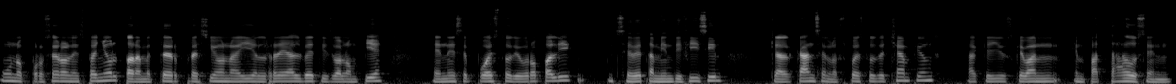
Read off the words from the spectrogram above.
1 por 0 al español para meter presión ahí el Real Betis Balompié en ese puesto de Europa League. Se ve también difícil que alcancen los puestos de Champions. Aquellos que van empatados en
